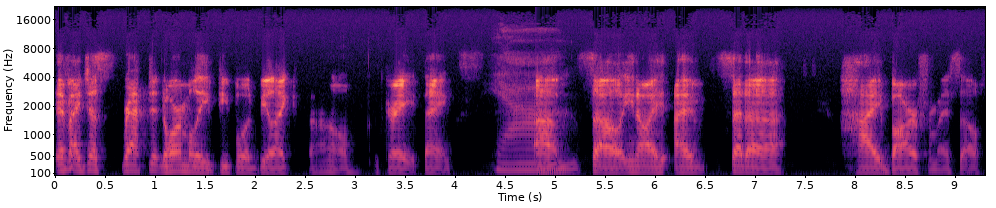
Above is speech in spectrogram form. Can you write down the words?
if I just wrapped it normally, people would be like, oh, great, thanks. Yeah. Um. So you know, I I've set a high bar for myself.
